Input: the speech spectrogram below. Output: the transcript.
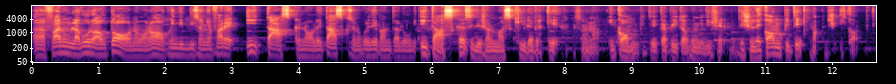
uh, fare un lavoro autonomo, no? Quindi bisogna fare i task, no? Le task sono quelle dei pantaloni. I task si dice al maschile perché sono i compiti, capito? Quindi dice, dice le compiti, no, dice i compiti.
